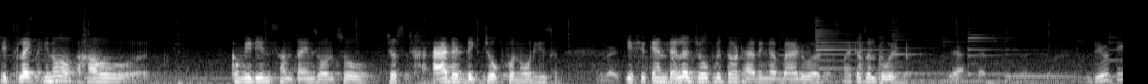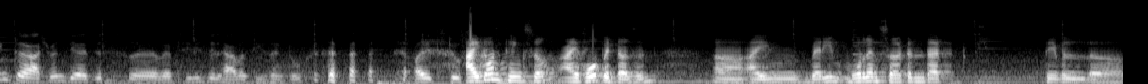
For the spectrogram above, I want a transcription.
It's like you know how comedians sometimes also just add a dick joke for no reason. Right. If you can tell a joke without having a bad word, might as well do it. Yeah, that's true. That's true. Do you think, uh, Ashwin, this uh, web series will have a season two, or it's too? I don't think so. I hope it doesn't. Uh, I'm very more than certain that they will uh,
